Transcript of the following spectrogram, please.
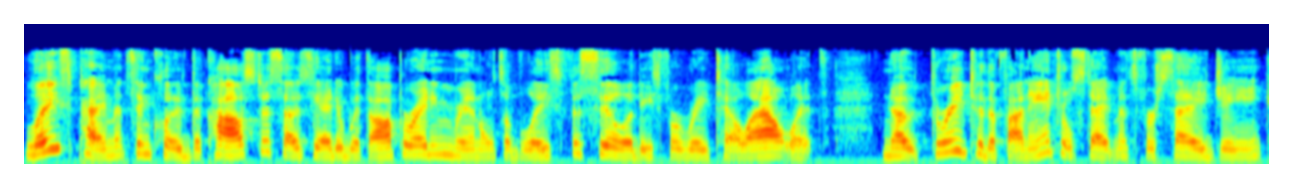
Lease payments include the cost associated with operating rentals of leased facilities for retail outlets. Note 3 to the financial statements for Sage Inc.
